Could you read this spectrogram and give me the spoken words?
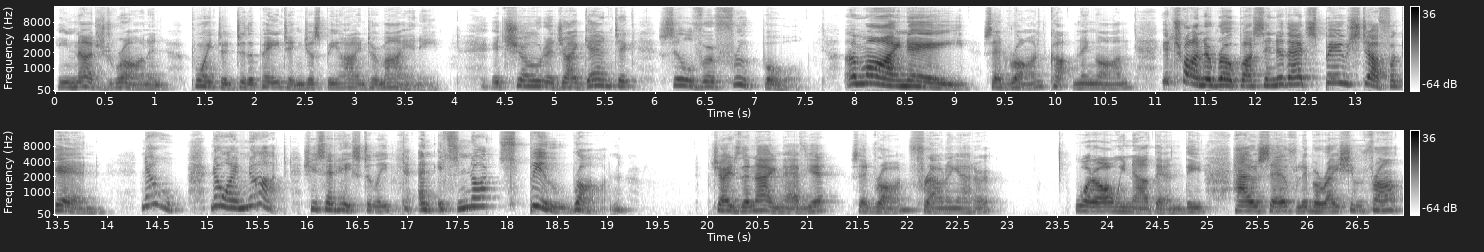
He nudged Ron and pointed to the painting just behind Hermione. It showed a gigantic silver fruit bowl. Hermione, said Ron, cottoning on, you're trying to rope us into that spew stuff again. No, no, I'm not, she said hastily, and it's not spew, Ron. Changed the name, have you? said Ron, frowning at her. What are we now then? The House Elf Liberation Front?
